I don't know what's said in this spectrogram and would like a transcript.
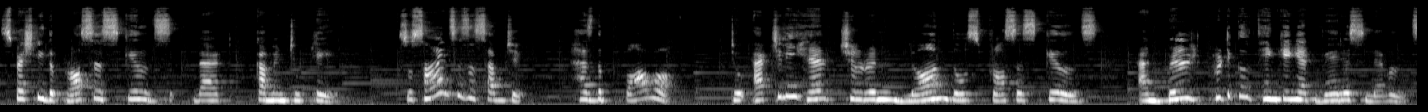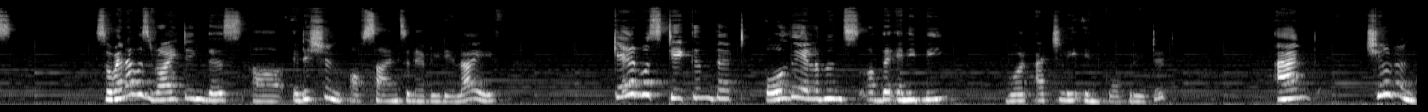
especially the process skills that come into play. So, science as a subject has the power to actually help children learn those process skills and build critical thinking at various levels. So, when I was writing this uh, edition of Science in Everyday Life, care was taken that all the elements of the NEP were actually incorporated and children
